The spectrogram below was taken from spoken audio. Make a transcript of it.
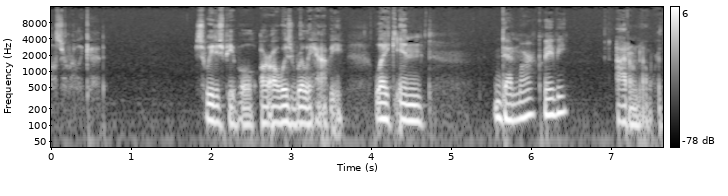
those are. Swedish people are always really happy. Like in Denmark, maybe? I don't know where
